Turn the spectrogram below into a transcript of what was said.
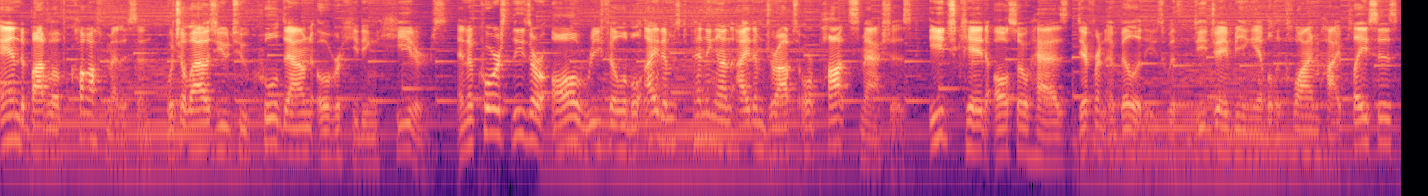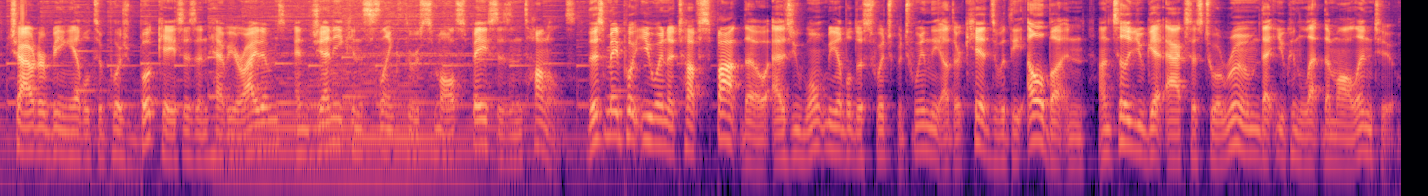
and a bottle of cough medicine, which allows you to cool down overheating heaters. And of course, these are all refillable items depending on item drops or pot smashes. Each kid also has different abilities, with DJ being able to climb high places, Chowder being able to push bookcases and heavier items, and Jenny can slink through small spaces and tunnels. This may put you in a tough spot though, as you won't be able to switch between the other kids with the L button until you get access to a room that you can let them all into.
